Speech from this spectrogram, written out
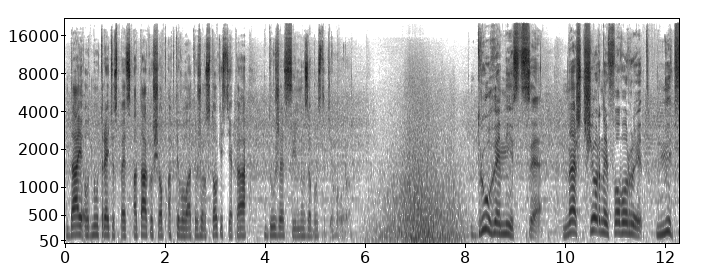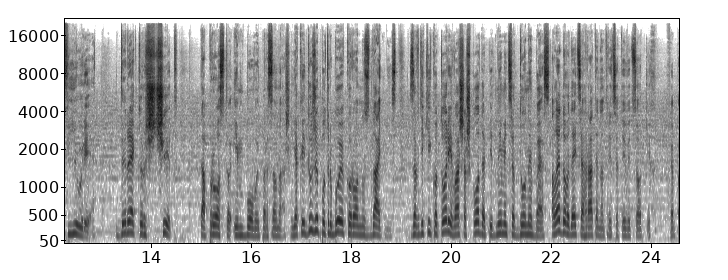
дай одну третю спецатаку, щоб активувати жорстокість, яка дуже сильно забустить його урон. Друге місце. Наш чорний фаворит Нік Ф'юрі, директор щит та просто імбовий персонаж, який дуже потребує коронну здатність, завдяки котрій ваша шкода підніметься до небес, але доведеться грати на 30% хп.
